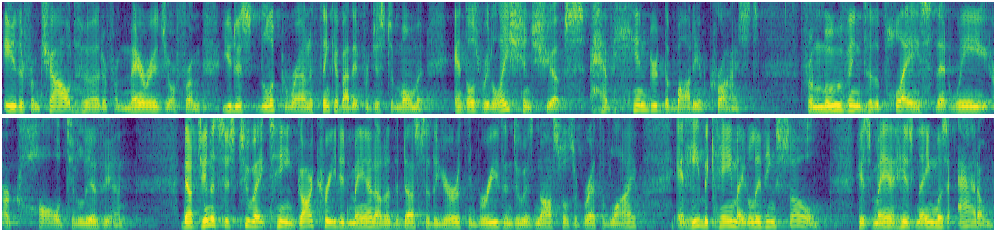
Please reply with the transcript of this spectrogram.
either from childhood or from marriage or from you just look around and think about it for just a moment and those relationships have hindered the body of christ from moving to the place that we are called to live in now Genesis 2:18, God created man out of the dust of the earth and breathed into his nostrils a breath of life, and he became a living soul. His, man, his name was Adam.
